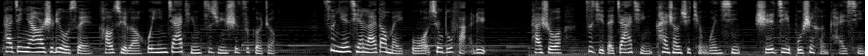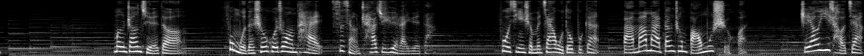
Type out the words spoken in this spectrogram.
她今年二十六岁，考取了婚姻家庭咨询师资格证，四年前来到美国修读法律。他说自己的家庭看上去挺温馨，实际不是很开心。”孟章觉得，父母的生活状态、思想差距越来越大。父亲什么家务都不干，把妈妈当成保姆使唤。只要一吵架，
